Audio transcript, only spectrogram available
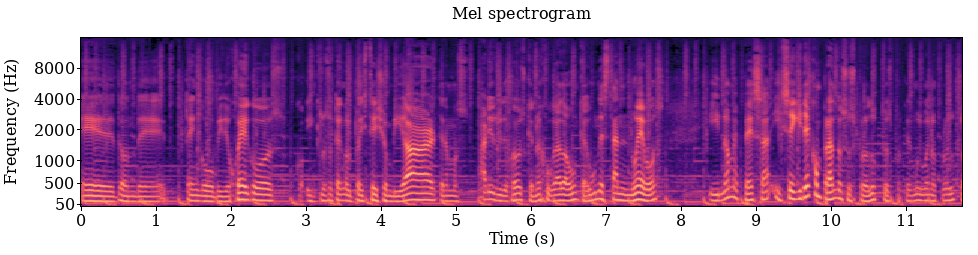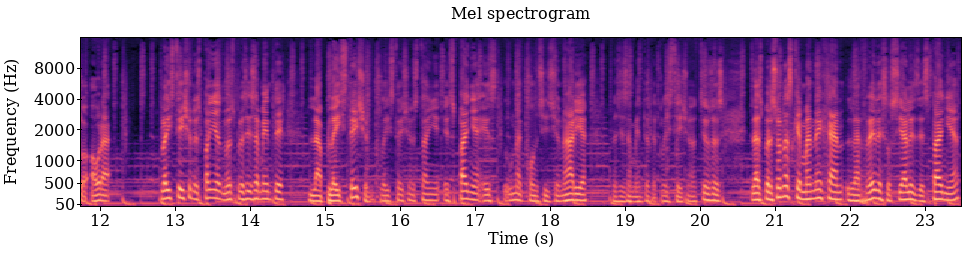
Eh, donde tengo videojuegos, incluso tengo el PlayStation VR, tenemos varios videojuegos que no he jugado aún, que aún están nuevos y no me pesa y seguiré comprando sus productos porque es muy bueno producto. Ahora, PlayStation España no es precisamente la PlayStation. PlayStation España es una concesionaria precisamente de PlayStation. Entonces, las personas que manejan las redes sociales de España,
